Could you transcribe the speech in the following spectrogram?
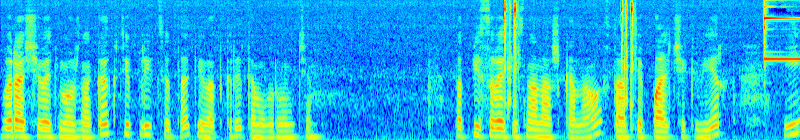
Выращивать можно как в теплице, так и в открытом грунте. Подписывайтесь на наш канал, ставьте пальчик вверх и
